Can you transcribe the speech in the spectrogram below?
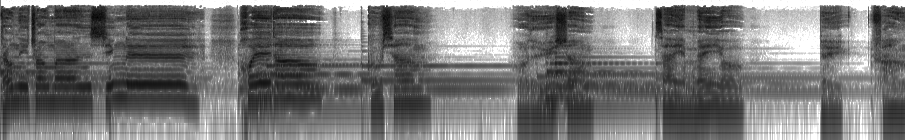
当你装满行李回到。故乡，我的余生再也没有北方。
